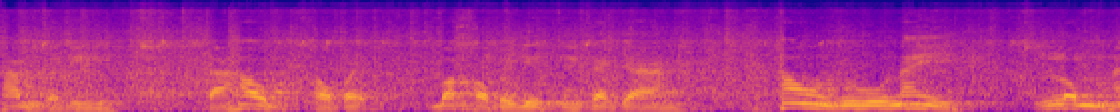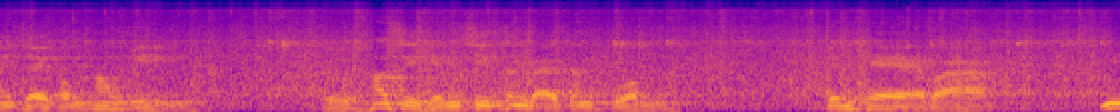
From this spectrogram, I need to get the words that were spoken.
ธรรมก็ดี แต่เฮาเขาไปบ่เข้าไปยึดอย่างจากอย่างเฮาอยู่ในลมหายใจของเฮาเองเออเฮาสิเห็นสิ่งทั้งหลายทั้งปวง เป็นแค่ว่ามี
